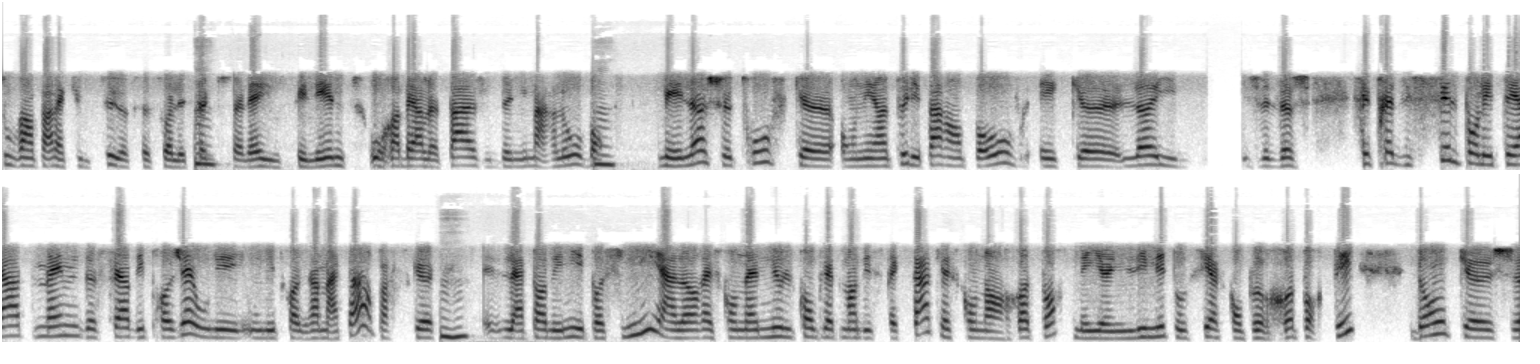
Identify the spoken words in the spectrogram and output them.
souvent par la culture, que ce soit le Sol mm. du Soleil ou Céline, ou Robert Lepage ou Denis Marlot. Bon, mm. Mais là, je trouve qu'on est un peu les parents pauvres et que là, je veux dire, c'est très difficile pour les théâtres même de faire des projets ou les ou les programmateurs parce que mhm. la pandémie est pas finie. Alors, est-ce qu'on annule complètement des spectacles? Est-ce qu'on en reporte? Mais il y a une limite aussi à ce qu'on peut reporter. Donc, euh, je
